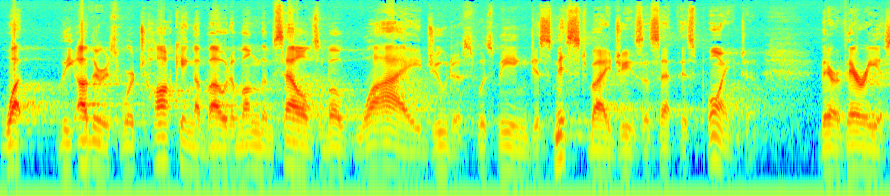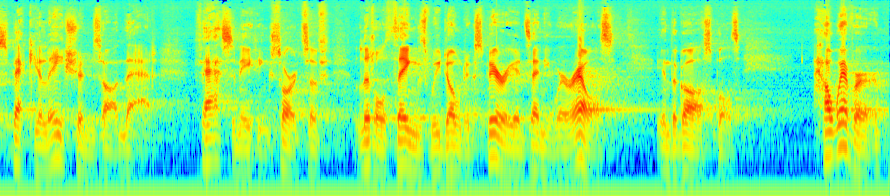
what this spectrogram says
what the others were talking about among themselves about why Judas was being dismissed by Jesus at this point. There are various speculations on that fascinating sorts of little things we don't experience anywhere else in the Gospels. However,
